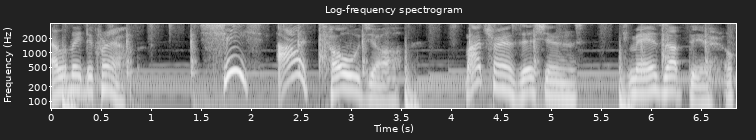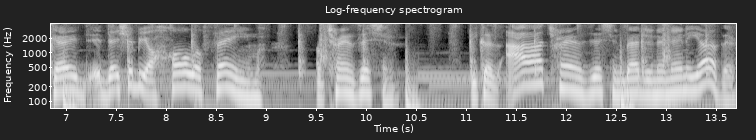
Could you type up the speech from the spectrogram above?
elevate the crown. Sheesh I told y'all my transitions, man, it's up there. Okay, there should be a Hall of Fame of transition because I transition better than any other.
